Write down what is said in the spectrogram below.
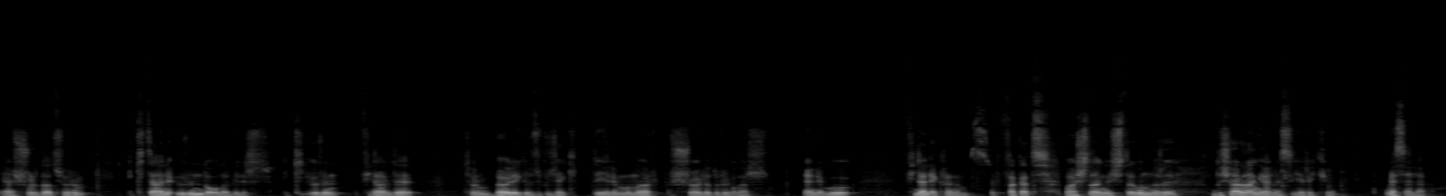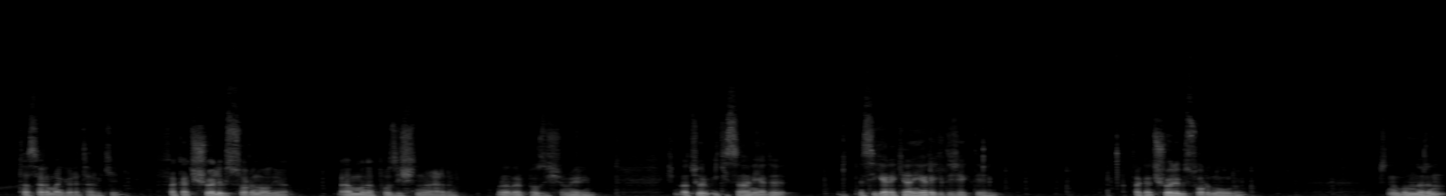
Yani şurada atıyorum iki tane ürün de olabilir. İki ürün finalde atıyorum böyle gözükecek. Diyelim bunlar şöyle duruyorlar. Yani bu final ekranımız. Fakat başlangıçta bunları dışarıdan gelmesi gerekiyor. Mesela tasarıma göre tabii ki. Fakat şöyle bir sorun oluyor. Ben buna position verdim. Buna da position vereyim. Şimdi atıyorum 2 saniyede gitmesi gereken yere gidecek diyelim. Fakat şöyle bir sorun oldu. Şimdi bunların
